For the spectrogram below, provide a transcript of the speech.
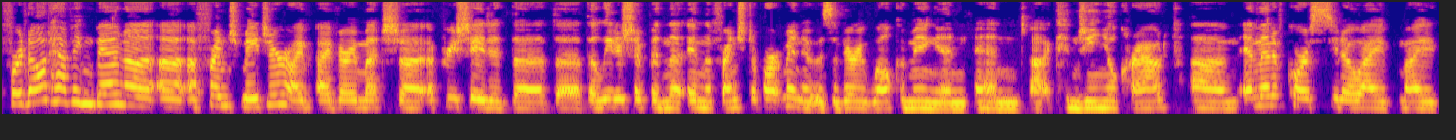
For not having been a, a French major, I, I very much uh, appreciated the, the, the leadership in the in the French department. It was a very welcoming and and uh, congenial crowd. Um, and then, of course, you know, I my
